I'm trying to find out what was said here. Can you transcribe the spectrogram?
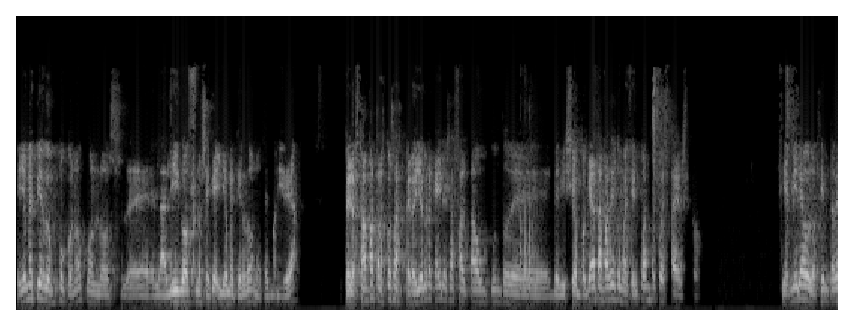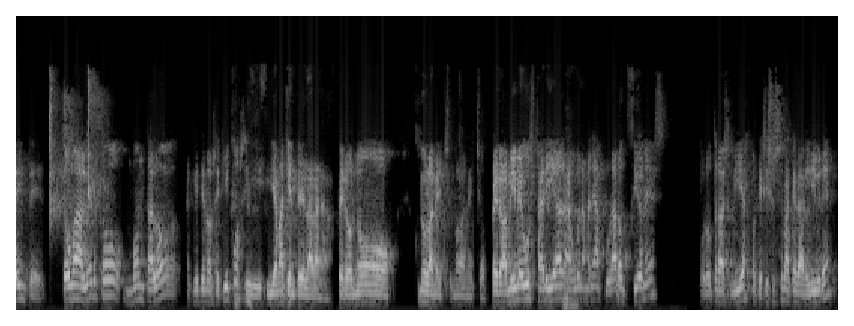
Yo me pierdo un poco, ¿no? Con los eh, la League of no sé qué. Yo me pierdo, no tengo ni idea. Pero están para otras cosas. Pero yo creo que ahí les ha faltado un punto de, de visión. Porque era tan fácil como decir, ¿cuánto cuesta esto? 100.000 euros, 120. Toma, Alberto, móntalo. Aquí tienes los equipos y, y llama a quien te dé la gana. Pero no, no lo han hecho, no lo han hecho. Pero a mí me gustaría, de alguna manera, apurar opciones por otras vías, porque si eso se va a quedar libre,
